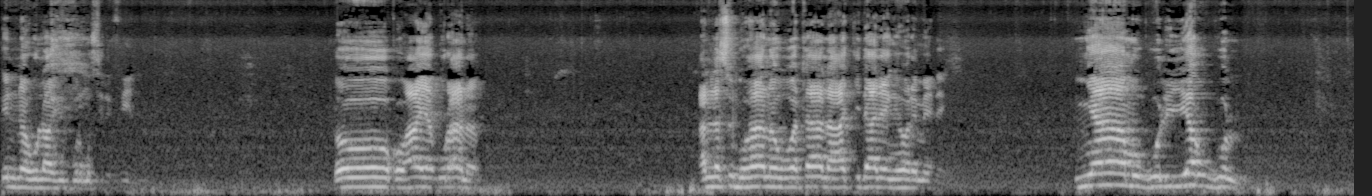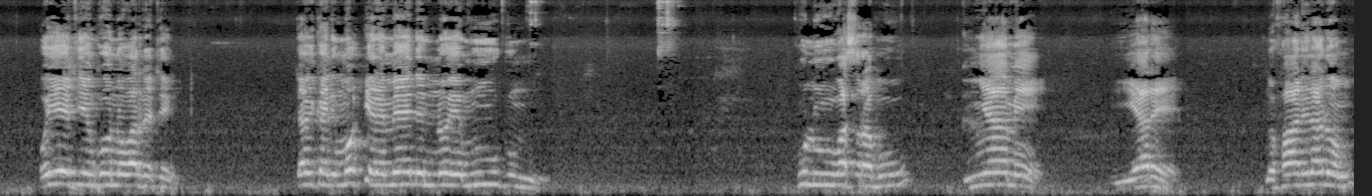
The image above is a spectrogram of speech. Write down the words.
Innahu la yuhibu lmusrifin ɗo ko aya qur'ana. Allah subhanahu wa taala hakkidale en e hoore meɗen ñaamugol yarugol o yeeti en ko no wardeten tawi kadi moƴƴere meɗen no e muɗum. Kulu wasrabu ñaame yare. No faanira ɗon?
